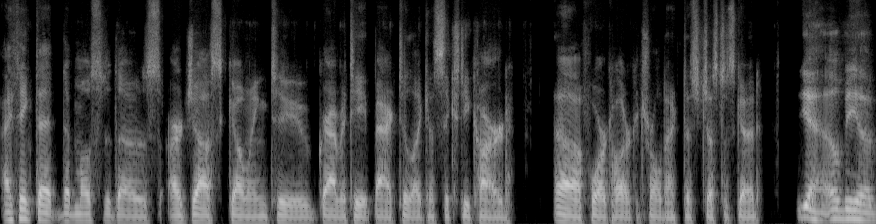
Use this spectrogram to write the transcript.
I think that the most of those are just going to gravitate back to like a 60 card uh four color control deck that's just as good. Yeah, it'll be a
